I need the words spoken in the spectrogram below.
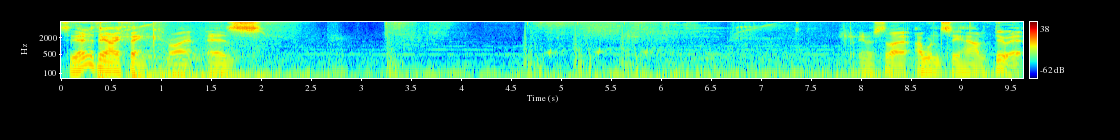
So the only thing I think, right, is... But even still, I, I wouldn't see how to do it.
